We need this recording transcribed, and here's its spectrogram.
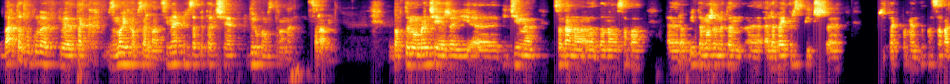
Warto w ogóle, tak z moich obserwacji, najpierw zapytać się drugą stronę, co robi. Bo w tym momencie, jeżeli e, widzimy, co dana, dana osoba e, robi, to możemy ten e, elevator speech, że tak powiem, dopasować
